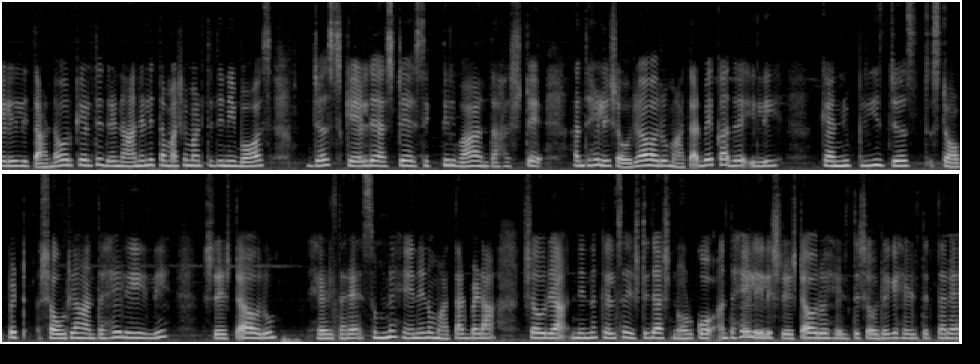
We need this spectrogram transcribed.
ಹೇಳಿ ಇಲ್ಲಿ ತಾಂಡವ್ ಅವ್ರು ಕೇಳ್ತಿದ್ರೆ, ನಾನೆಲ್ಲಿ ತಮಾಷೆ ಮಾಡ್ತಿದ್ದೀನಿ ಬಾಸ್? ಜಸ್ಟ್ ಕೇಳಿದೆ ಅಷ್ಟೇ ಸಿಕ್ತಿಲ್ವಾ ಅಂತ ಅಷ್ಟೇ ಅಂತ ಹೇಳಿ ಶೌರ್ಯ ಅವರು ಮಾತಾಡಬೇಕಾದ್ರೆ ಇಲ್ಲಿ can you please just stop it Shaurya? ಅಂತ ಹೇಳಿ ಇಲ್ಲಿ ಶ್ರೇಷ್ಠ ಅವರು ಹೇಳ್ತಾರೆ ಸುಮ್ಮನೆ ಏನೇನೋ ಮಾತಾಡಬೇಡ ಶೌರ್ಯ, ನಿನ್ನ ಕೆಲಸ ಎಷ್ಟಿದೆ ಅಷ್ಟು ನೋಡ್ಕೊ ಅಂತ ಹೇಳಿ ಇಲ್ಲಿ ಶ್ರೇಷ್ಠ ಅವರು ಹೇಳ್ತಿ, ಶೌರ್ಯಗೆ ಹೇಳ್ತಿರ್ತಾರೆ,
